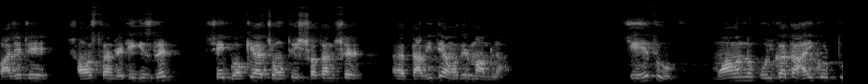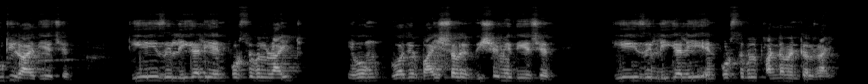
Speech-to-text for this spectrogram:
বাজেটে সংস্থান রেখে গেছিলেন সেই বকেয়া চৌত্রিশ শতাংশের দাবিতে আমাদের মামলা। যেহেতু মহামান্য কলকাতা হাইকোর্ট দুটি রায় দিয়েছেন, TA is a legally enforceable right এবং দু হাজার বাইশ সালের বিশে মে দিয়েছেন, TA is a legally enforceable fundamental right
